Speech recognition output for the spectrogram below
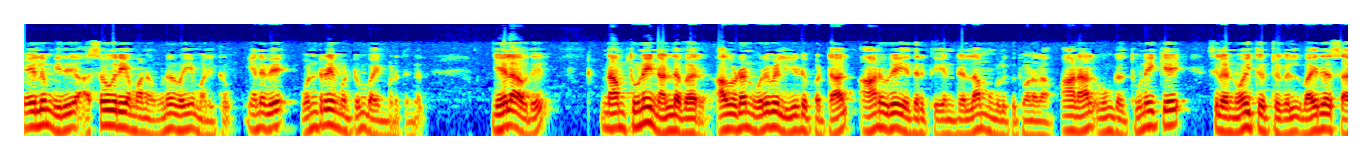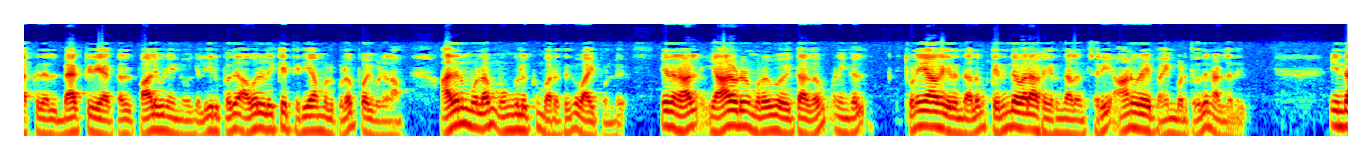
மேலும் இது அசௌகரியமான உணர்வையும் அளிக்கும். எனவே ஒன்றை மட்டும் பயன்படுத்துங்கள். ஏழாவது நாம் துணை நல்லவர் அவருடன் உறவில் ஈடுபட்டால் ஆணுரே எதற்கு என்றெல்லாம் உங்களுக்கு தோணலாம். ஆனால் உங்கள் துணைக்கே சில நோய் தொற்றுகள் வைரஸ் தாக்குதல் பாக்டீரியாக்கள் பாலிவினை நோய்கள் இருப்பது அவர்களுக்கே தெரியாமல் கூட போய்விடலாம். அதன் மூலம் உங்களுக்கும் வரதுக்கு வாய்ப்புண்டு. இதனால் யாருடன் உறவு வைத்தாலும் நீங்கள் துணையாக இருந்தாலும் தெரிந்தவராக இருந்தாலும் சரி ஆணுரை பயன்படுத்துவது நல்லது. இந்த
